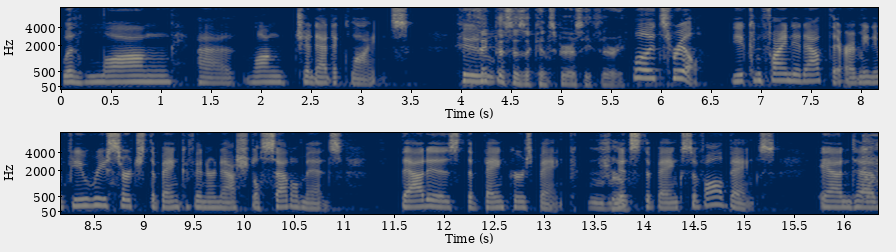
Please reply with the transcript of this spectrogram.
with long, uh, long genetic lines. Who I think this is a conspiracy theory. Well, it's real. You can find it out there. I mean, if you research the Bank of International Settlements, that is the banker's bank. Sure. It's the banks of all banks, and uh,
